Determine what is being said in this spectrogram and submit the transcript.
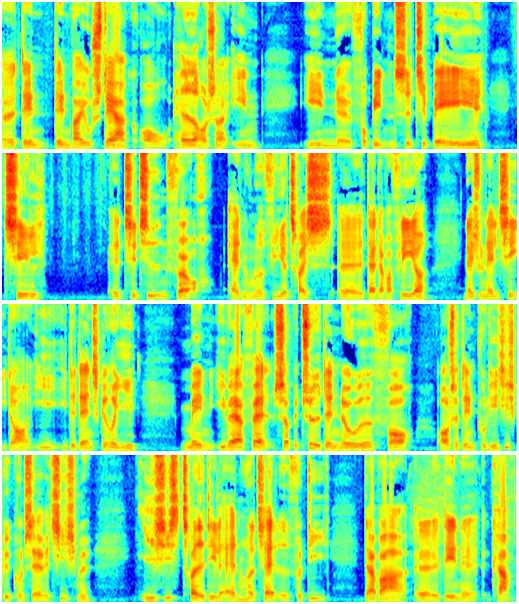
øh, den, den var jo stærk og havde også en, en øh, forbindelse tilbage til, øh, til tiden før 1864, øh, da der var flere nationaliteter i, i det danske rige. Men i hvert fald så betød den noget for også den politiske konservatisme i sidste tredjedel af 1800-tallet, fordi der var øh, denne kamp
